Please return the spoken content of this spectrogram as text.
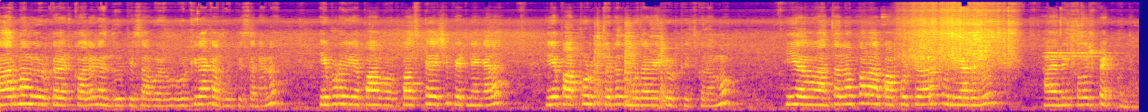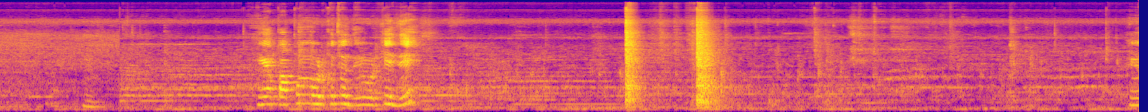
నార్మల్గా ఉడకబెట్టుకోవాలి. నేను చూపిస్తాను ఉడికినాక చూపిస్తాను నేను. ఇప్పుడు ఇక పసుపు వేసి పెట్టినాం కదా ఇక పప్పు ఉడుకుతుంటుంది మూత పెట్టి ఉడికించుకున్నాము ఇక అంత లోపల పప్పు ఉడికే వరకు ఉల్లిగడ్డలు అది కోసి పెట్టుకుందాం. ఇక పప్పు ఉడుకుతుంది. ఉడికింది. ఇక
